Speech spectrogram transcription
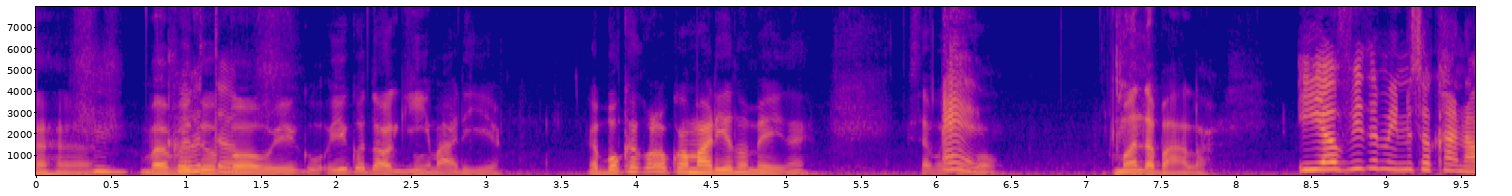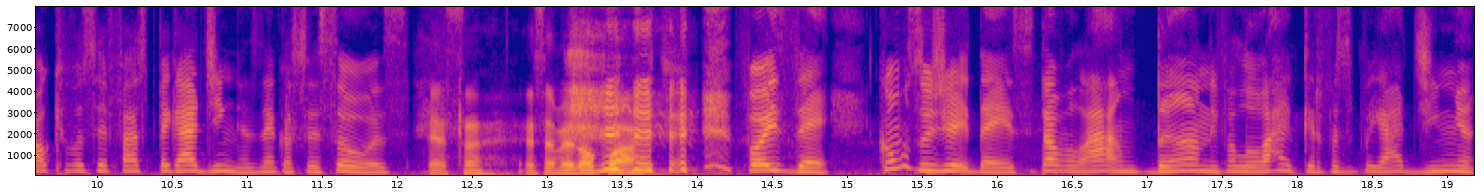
Aham. Mas muito bom. Igor, Igor, Doguinho e Maria. É bom que colocou a Maria no meio, né? Isso é muito É. bom. Manda bala. E eu vi também no seu canal que você faz pegadinhas, né, com as pessoas. Essa, essa é a melhor parte. Pois é. Como surgiu a ideia? Você tava lá andando e falou, ai, eu quero fazer pegadinha.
